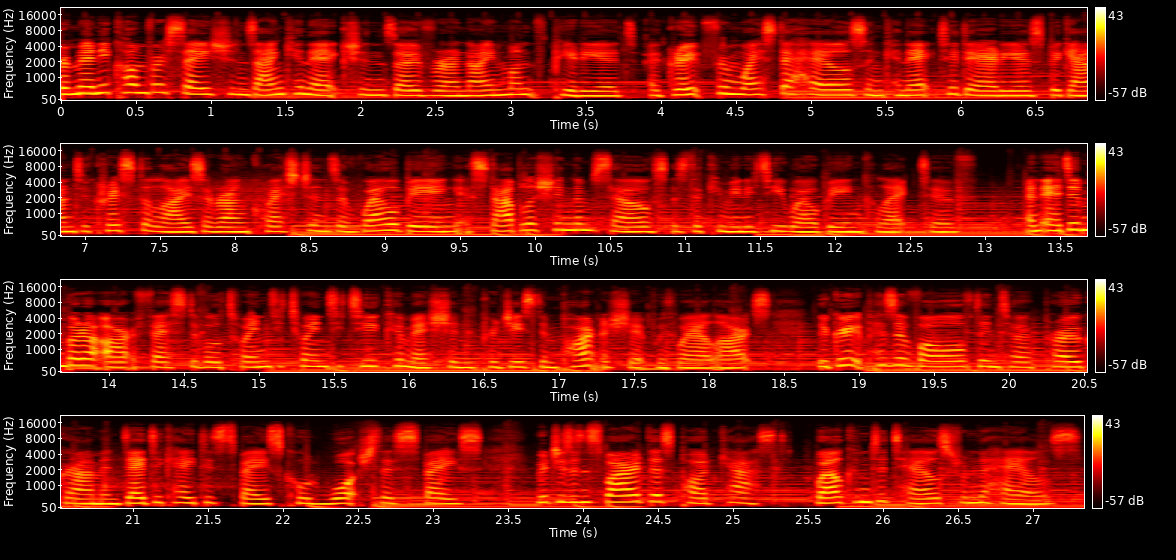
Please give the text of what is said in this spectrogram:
From many conversations and connections over a nine month period, a group from Wester Hailes and connected areas began to crystallise around questions of well-being, establishing themselves as the Community Wellbeing Collective. An Edinburgh Art Festival 2022 commission produced in partnership with Whale Arts, the group has evolved into a programme and dedicated space called Watch This Space, which has inspired this podcast. Welcome to Tales from the Hailes.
